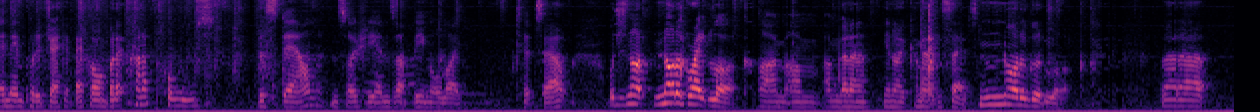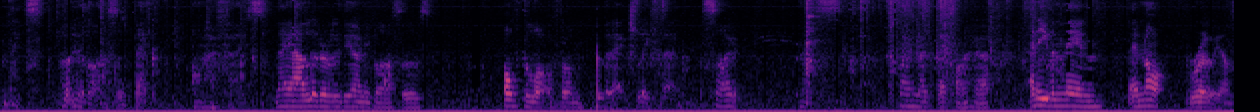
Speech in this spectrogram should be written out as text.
and then put a jacket back on, but it kind of pulls this down, and so she ends up being all like tits out, which is not not a great look. I'm I'm I'm gonna you know come out and say it's not a good look. But uh, let's put her glasses back on her face. They are literally the only glasses of the lot of them that actually fit. So let's lay those back on her, and even then they're not brilliant.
